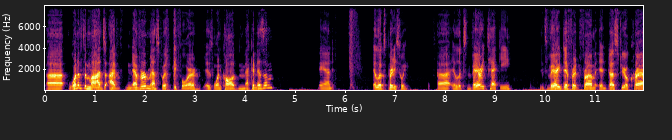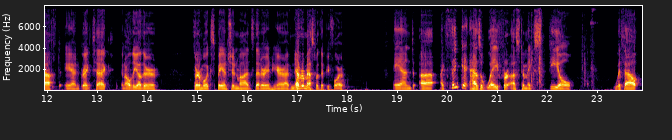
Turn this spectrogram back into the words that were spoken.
Uh, one of the mods I've never messed with before is one called Mekanism, and it looks pretty sweet. Uh, it looks very techy. It's very different from Industrial Craft and GregTech and all the other thermal expansion mods that are in here. I've never messed with it before and uh, I think it has a way for us to make steel without,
